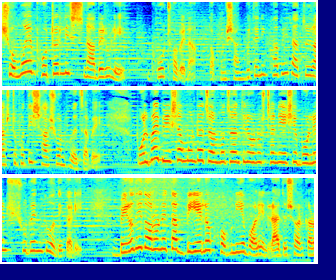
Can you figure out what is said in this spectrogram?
সময়ে ভোটার লিস্ট না বেরোলে ভোট হবে না। তখন সাংবিধানিকভাবে রাজ্য রাষ্ট্রপতির শাসন হয়ে যাবে। পোলবাই বিরসা মুন্ডা জন্মজয়ন্তীর অনুষ্ঠানে এসে বললেন শুভেন্দু অধিকারী। বিরোধী দলনেতা বিএলও ক্ষোভ নিয়ে বলেন, রাজ্য সরকার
